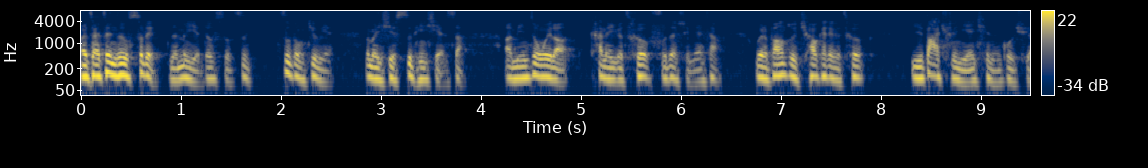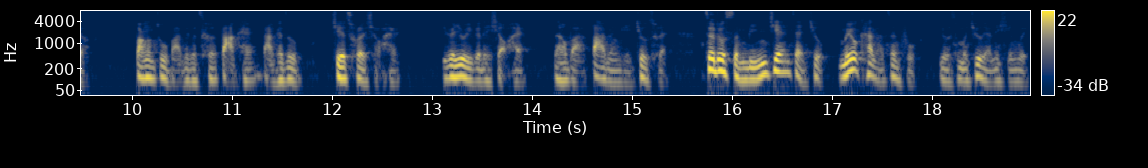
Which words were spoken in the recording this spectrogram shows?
而在郑州市内，人们也都是自自动救援。那么一些视频显示啊，啊，民众为了看到一个车浮在水面上，为了帮助敲开那个车，一大群的年轻人过去啊，帮助把这个车打开，打开之后接出了小孩，一个又一个的小孩，然后把大人给救出来。这都是民间在救，没有看到政府有什么救援的行为，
